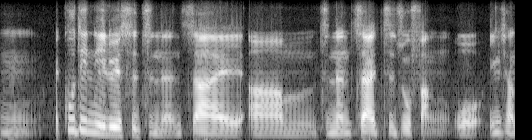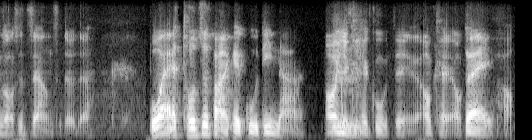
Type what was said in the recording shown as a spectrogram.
嗯，固定利率是只能在嗯只能在自住房，我印象中是这样子，对不对？不会，投资房也可以固定啊。哦，也可以固定。OK OK。对，好，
